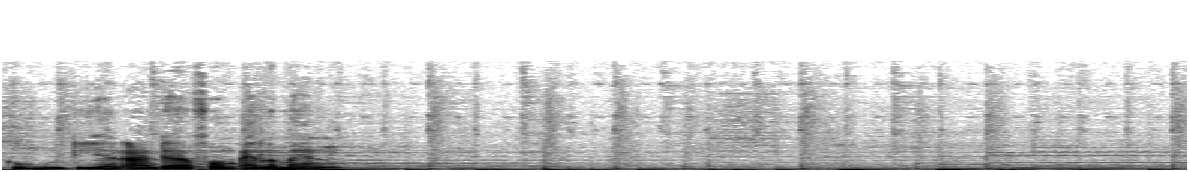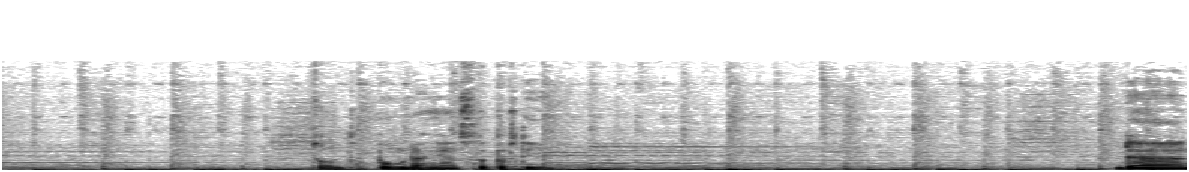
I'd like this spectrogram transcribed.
Kemudian ada form element. Contoh penggunanya seperti ini dan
